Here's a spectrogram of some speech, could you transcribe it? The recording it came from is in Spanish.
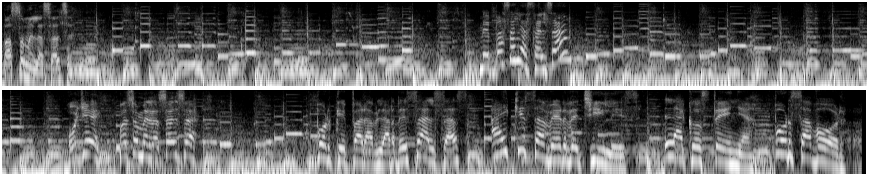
Pásame la salsa. ¿Me pasa la salsa? Oye, pásame la salsa. Porque para hablar de salsas hay que saber de chiles. La costeña, por sabor.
